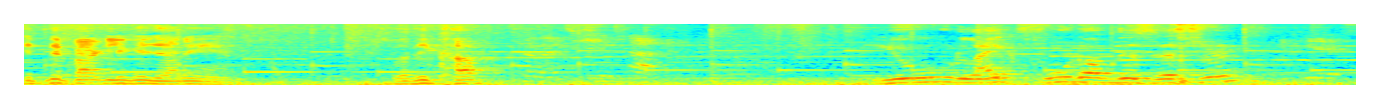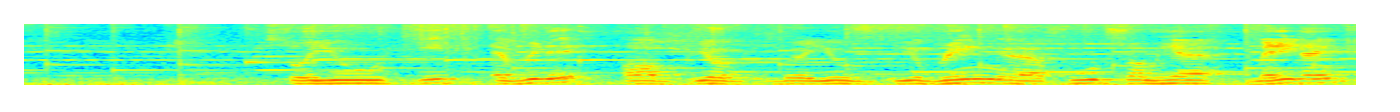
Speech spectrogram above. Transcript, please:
कितने पैक लेके जा रहे हैं? सवादी खाप you like food of this restaurant So you eat every day, or you you you bring uh, food from here many times.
